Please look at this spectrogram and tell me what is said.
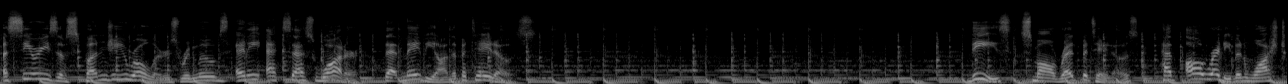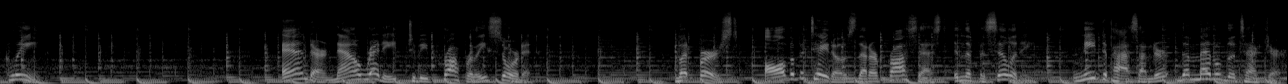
A series of spongy rollers removes any excess water that may be on the potatoes. These small red potatoes have already been washed clean and are now ready to be properly sorted. But first, all the potatoes that are processed in the facility need to pass under the metal detector,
